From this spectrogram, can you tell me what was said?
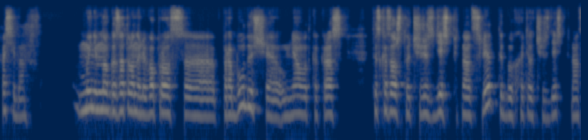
Спасибо. Мы немного затронули вопрос э, про будущее. У меня вот как раз ты сказал, что через 10-15 лет ты бы хотел, через 10-15,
